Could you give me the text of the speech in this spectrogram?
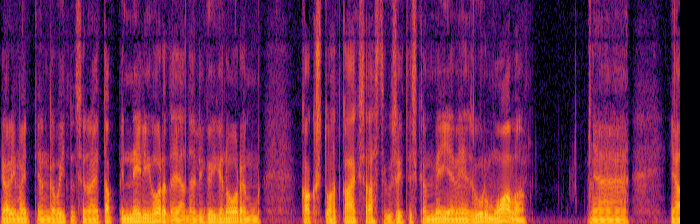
Jari-Matti on ka võitnud seda etappi neli korda ja ta oli kõige noorem kaks tuhat kaheksa aasta, kui sõitis ka meie mees Urmo Aava. ja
